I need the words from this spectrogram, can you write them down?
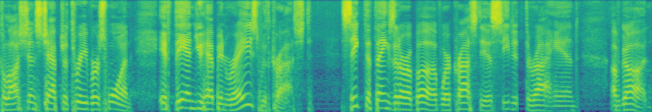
Colossians chapter 3 verse 1. If then you have been raised with Christ, seek the things that are above where Christ is seated at the right hand of God.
